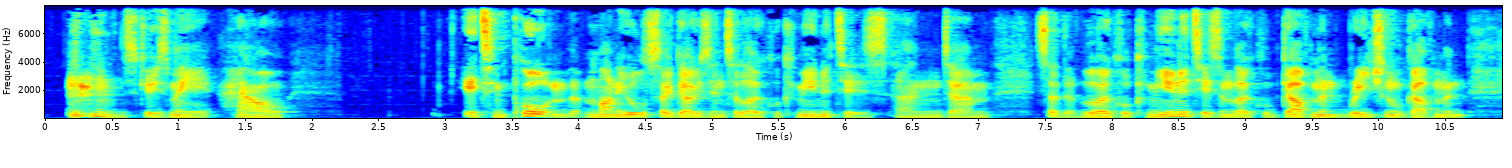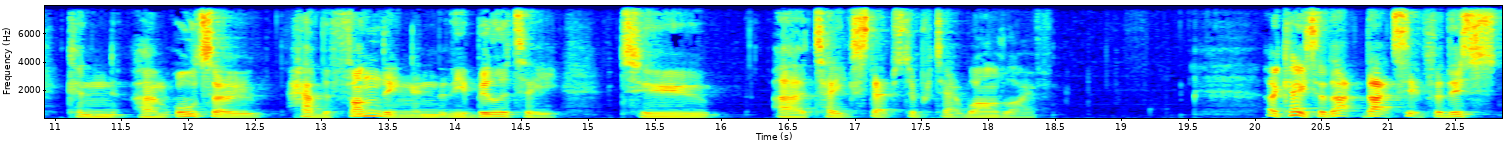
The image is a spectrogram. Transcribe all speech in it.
excuse me, how it's important that money also goes into local communities and um, so that local communities and local government, regional government can um, also have the funding and the ability to uh, take steps to protect wildlife. Okay, so that that's it for this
